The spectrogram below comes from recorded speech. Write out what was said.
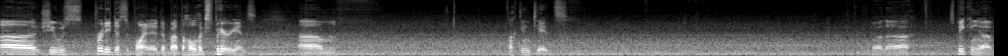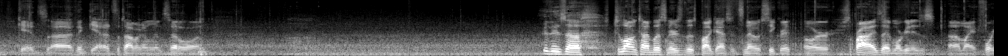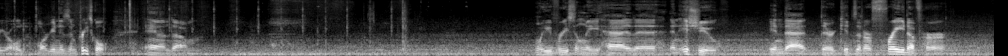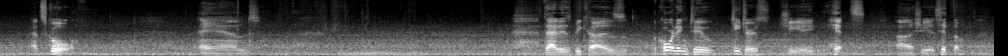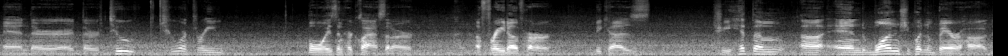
uh, she was pretty disappointed about the whole experience. Um, fucking kids. But uh, speaking of kids, uh, I think yeah, that's the topic I'm going to settle on. It is uh, to long-time listeners of this podcast. It's no secret or surprise that Morgan is uh, my four-year-old. Morgan is in preschool, and um, we've recently had a, an issue in that there are kids that are afraid of her at school. And that is because, according to teachers, she hits. Uh, she has hit them. And there, there are two, two or three boys in her class that are afraid of her because she hit them, uh, and one she put in a bear hug.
